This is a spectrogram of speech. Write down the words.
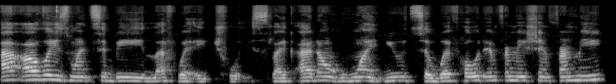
I always want to be left with a choice. Like, I don't want you to withhold information from me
